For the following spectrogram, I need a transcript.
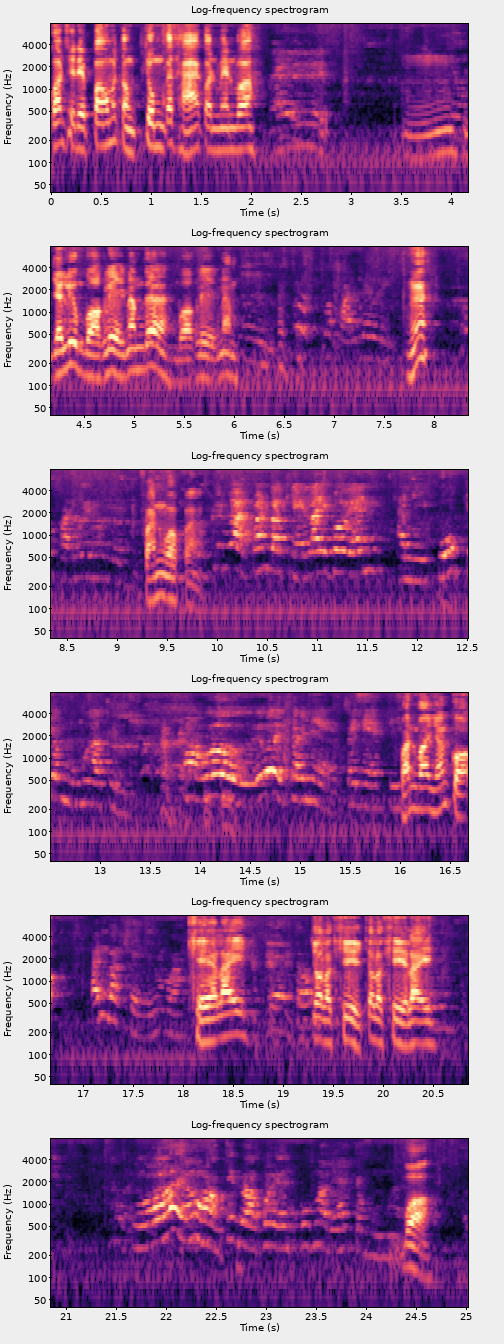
ก่อนสิได้เป่ามันต้องจมกระถาก่อนแม่นบ่อืมอย่าลืมบอกเลขนํเด้อบอกเลขนํฮะฝันว่าป่าขึ้นวัดมันบักแขไรบ่แอนอันนี้ปุ๊กจมูกเมื่อขึ้นอ้าวเอ้ยเอ้ยใส่แหน่ใส่แหน่ติฝันว่าหยังเกาะมันบักแขยังวะแขอะไรจระเข้จระเข้อะไรโอ้ย เอาห้องคิดว่าบ่แอนปุ๊กมาแล้วจมูกเมื่อบ่เอ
